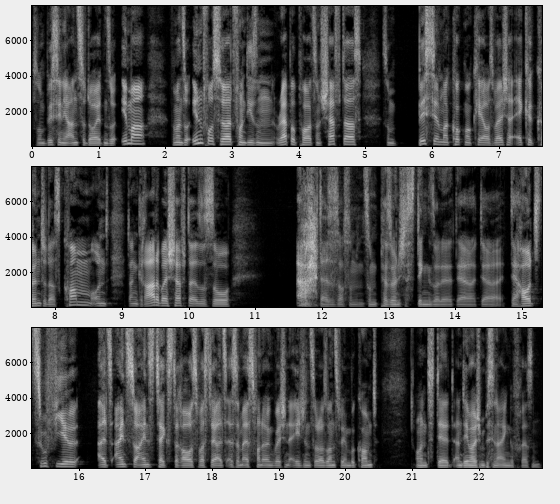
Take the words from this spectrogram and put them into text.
so ein bisschen hier anzudeuten, so immer, wenn man so Infos hört von diesen Rap-Reports und Chefters, so ein bisschen mal gucken, okay, aus welcher Ecke könnte das kommen und dann gerade bei Schefter ist es so, ach, das ist auch so ein, so ein persönliches Ding, so der, der, der, der haut zu viel als eins zu eins Texte raus, was der als SMS von irgendwelchen Agents oder sonst wem bekommt. Und der, an dem habe ich ein bisschen eingefressen.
